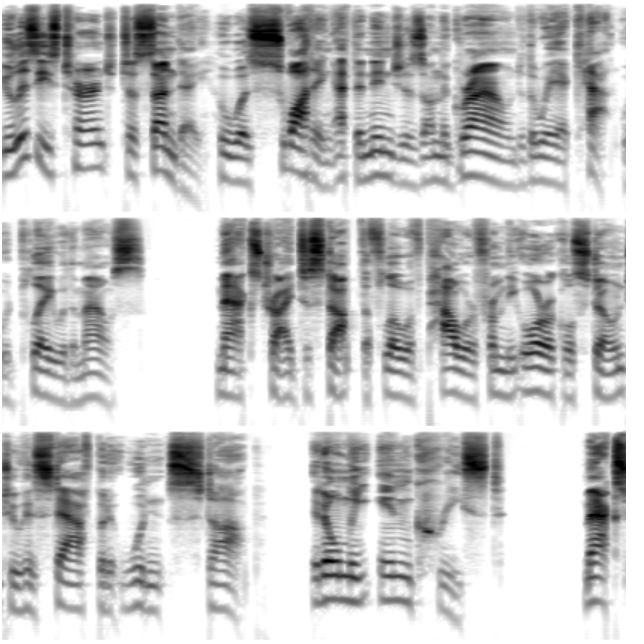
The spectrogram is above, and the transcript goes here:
Ulysses turned to Sunday, who was swatting at the ninjas on the ground the way a cat would play with a mouse. Max tried to stop the flow of power from the oracle stone to his staff, but it wouldn't stop. It only increased. Max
